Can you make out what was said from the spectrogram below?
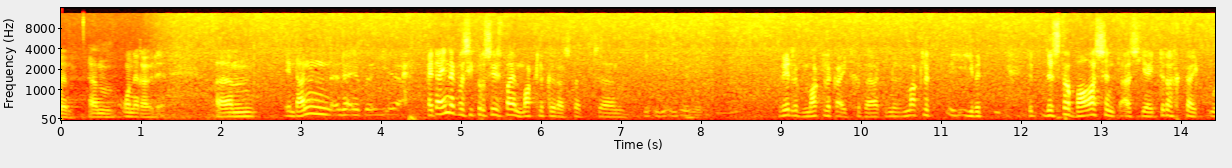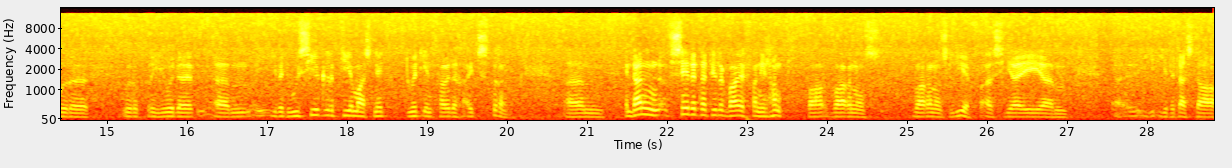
um, ehm, onderhouden. Um, ehm, en dan, eh, uiteindelijk was die proces bij makkelijker als dat. redelijk makkelijk uitgewerkt. En dit maklik jy weet dit dis verbasend as jy terugkyk oor 'n oor 'n periode ehm um, jy weet hoe sekere temas net dood eenvoudig uitspring uitspringen. Um, en dan zit het natuurlijk bij van die land waar, waarin ons, waarin ons leef. Als jij, um, uh, je weet, als daar,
